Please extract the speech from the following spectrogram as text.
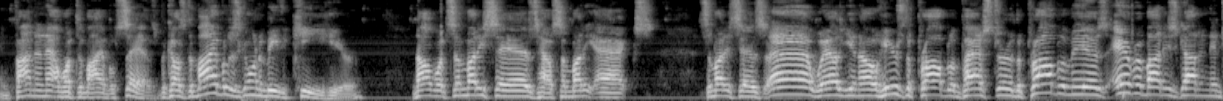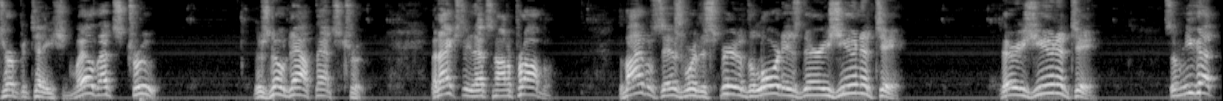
and finding out what the Bible says. Because the Bible is going to be the key here, not what somebody says, how somebody acts. Somebody says, ah, well, you know, here's the problem, Pastor. The problem is everybody's got an interpretation. Well, that's true. There's no doubt that's true. But actually, that's not a problem. The Bible says where the Spirit of the Lord is, there is unity. There is unity. So when you got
